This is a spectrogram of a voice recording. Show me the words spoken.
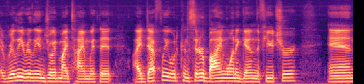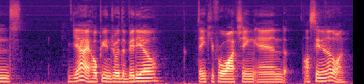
really, really enjoyed my time with it. I definitely would consider buying one again in the future. And yeah, I hope you enjoyed the video. Thank you for watching, and I'll see you in another one.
